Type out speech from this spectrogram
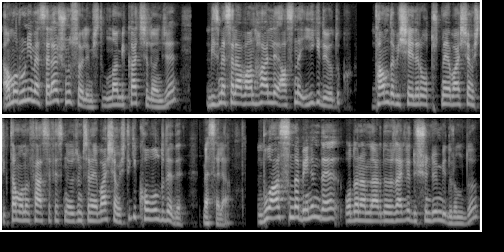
Ama Rooney mesela şunu söylemişti bundan birkaç yıl önce. Biz mesela Van Hal'le aslında iyi gidiyorduk. Tam da bir şeyleri oturtmaya başlamıştık. Tam onun felsefesini özümsemeye başlamıştık ki kovuldu dedi mesela. Bu aslında benim de o dönemlerde özellikle düşündüğüm bir durumdu.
